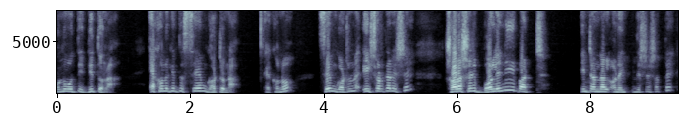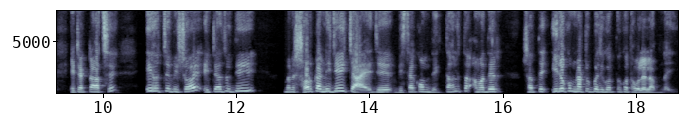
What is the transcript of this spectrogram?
অনুমতি দিত না। এখনও কিন্তু সেম ঘটনা, এখনও সেম ঘটনা। এই সরকার এসে সরাসরি বলেনি বাট ইন্টারনাল অনেক দেশের সাথে এটা একটা আছে। এই হচ্ছে বিষয়, এটা যদি মানে সরকার নিজেই চায় যে ভিসা কম দিক, তাহলে তো আমাদের সাথে এরকম নাটকবাজি কথা- কথা বলে লাভ নাই।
